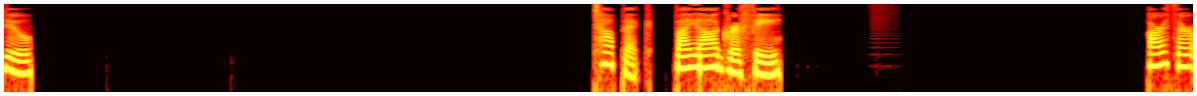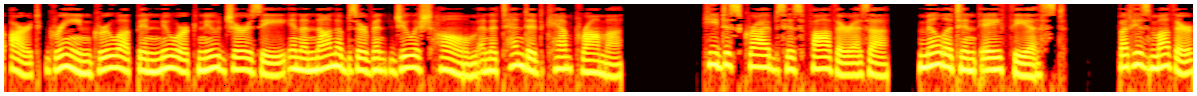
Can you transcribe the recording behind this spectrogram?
II. Topic. Biography Arthur Art Green grew up in Newark, New Jersey in a non-observant Jewish home and attended Camp Ramah. He describes his father as a militant atheist, but his mother,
